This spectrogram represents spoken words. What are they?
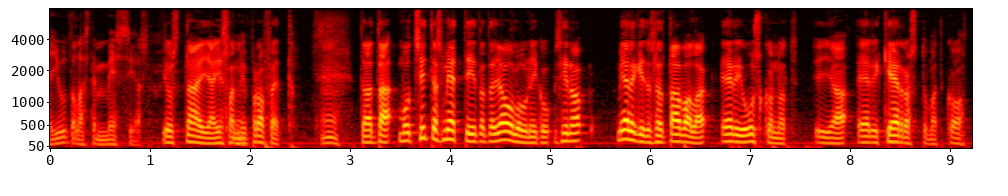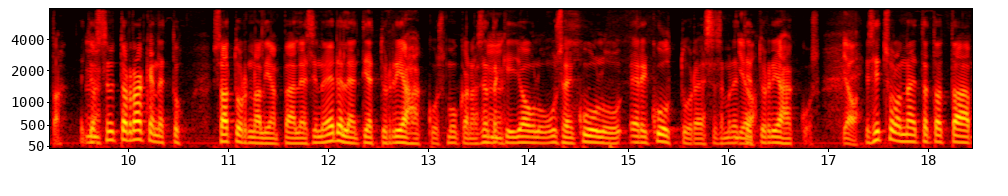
juutalaisten messias. Just näin, ja islamin mm. profeetta. Mm. Tota, Mutta sitten jos miettii tota joulua, niin siinä on mielenkiintoisella tavalla eri uskonnot ja eri kerrostumat kohta. Et Mm. Jos se nyt on rakennettu Saturnalian päälle ja siinä on edelleen tietty riehakkuus mukana, sen Mm. takia joulu usein kuuluu eri kulttuureissa semmoinen tietty riehakkuus. Joo. Ja sitten sulla on näitä tota,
